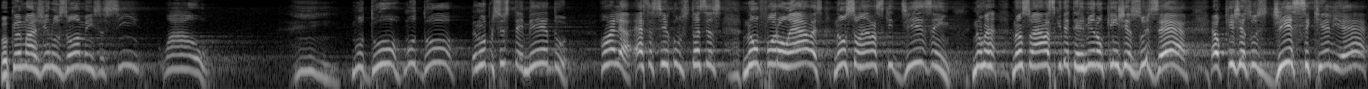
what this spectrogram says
Porque eu imagino os homens assim: Uau, mudou, mudou, eu não preciso ter medo. Olha, essas circunstâncias não foram elas, não são elas que dizem, não, é, não são elas que determinam quem Jesus é, é o que Jesus disse que Ele é,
